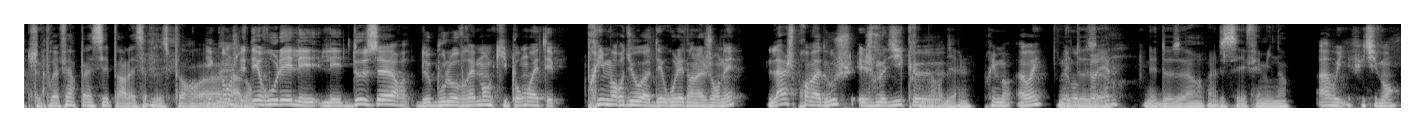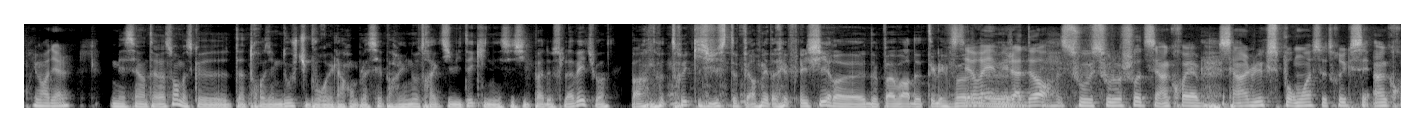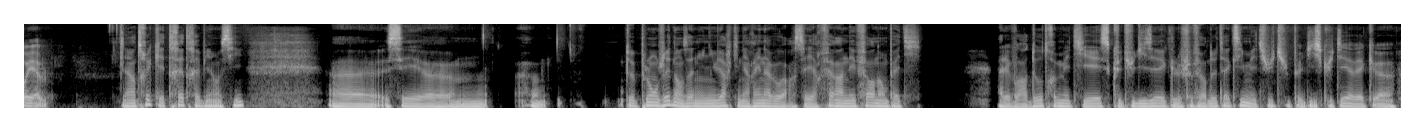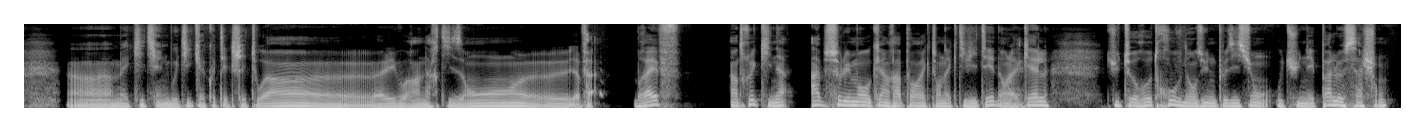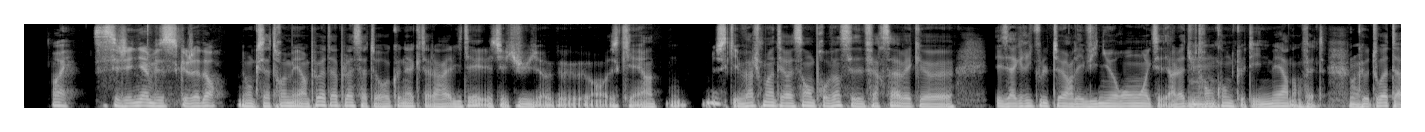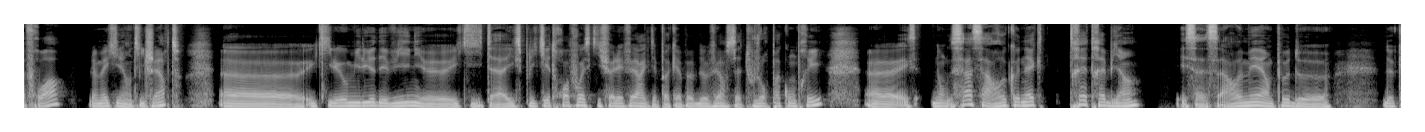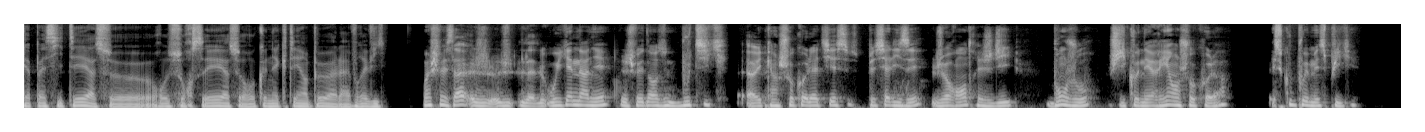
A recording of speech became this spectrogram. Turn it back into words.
Je préfère passer par la salle de sport. Et euh, quand j'ai déroulé les, les deux heures de boulot vraiment qui pour moi étaient primordiaux à dérouler dans la journée, là je prends ma douche et je me dis que... Primordial. Primor- Ah ouais Les deux heures. Les deux heures, c'est féminin. Ah oui, effectivement, primordial. Mais c'est intéressant parce que ta troisième douche, tu pourrais la remplacer par une autre activité qui nécessite pas de se laver, tu vois. Par un autre truc qui juste te permet de réfléchir, euh, de pas avoir de téléphone. C'est vrai, euh, mais j'adore. Sous, sous l'eau chaude, c'est incroyable. C'est un luxe pour moi, ce truc, c'est incroyable. Il y a un truc qui est très très bien aussi. euh, c'est euh, euh, te plonger dans un univers qui n'a rien à voir. C'est-à-dire faire un effort d'empathie. Aller voir d'autres métiers, ce que tu disais avec le chauffeur de taxi, mais tu, tu peux discuter avec euh, un mec qui tient une boutique à côté de chez toi, euh, aller voir un artisan, euh, enfin bref, un truc qui n'a absolument aucun rapport avec ton activité, dans Ouais. laquelle tu te retrouves dans une position où tu n'es pas le sachant, Ouais, c'est génial, mais c'est ce que j'adore. donc ça te remet un peu à ta place, ça te reconnecte à la réalité. Et tu- euh, ce, qui est un- ce qui est vachement intéressant en province, c'est de faire ça avec euh, les agriculteurs, les vignerons, etc. Là, tu te Mhm. rends compte que t'es une merde en fait. Ouais. Que toi, t'as froid. Le mec, il est en t-shirt, euh, qu'il est au milieu des vignes, euh, et qui t'a expliqué trois fois ce qu'il fallait faire et que t'es pas capable de le faire, si t'as toujours pas compris. Euh, donc ça, ça reconnecte très très bien et ça, ça remet un peu de, de capacité à se ressourcer, à se reconnecter un peu à la vraie vie. Moi, je fais ça. le week-end dernier, je vais dans une boutique avec un chocolatier spécialisé. Je rentre et je dis Bonjour, j'y connais rien en chocolat. Est-ce que vous pouvez m'expliquer?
